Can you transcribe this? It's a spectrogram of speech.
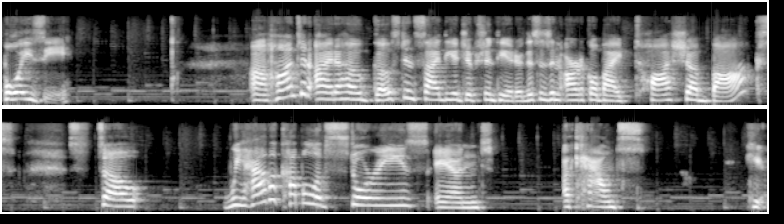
boise uh, Haunted Idaho Ghost Inside the Egyptian Theater. This is an article by Tasha Box. So we have a couple of stories and accounts here.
